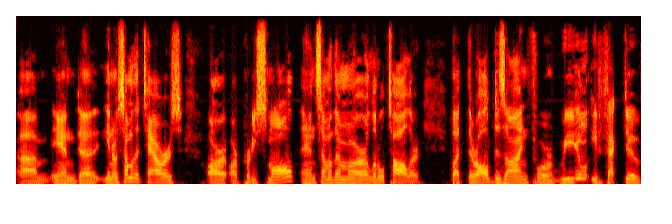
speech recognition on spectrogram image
Um, and uh, you know, some of the towers are are pretty small, and some of them are a little taller, but they're all designed for real effective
